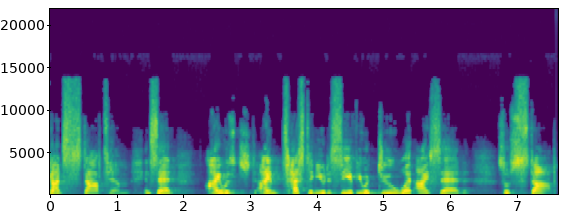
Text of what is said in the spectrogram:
God stopped him and said, I, was, I am testing you to see if you would do what I said. So stop.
